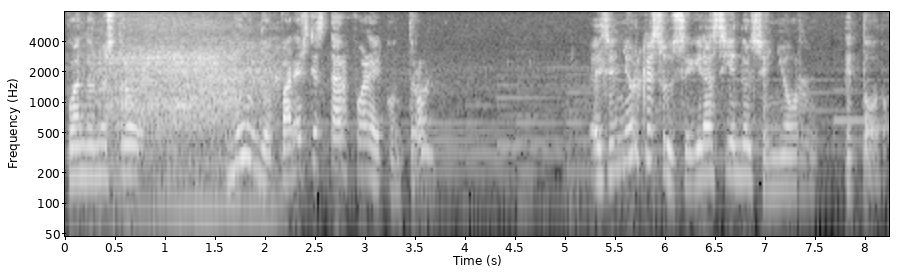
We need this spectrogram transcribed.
Cuando nuestro mundo parezca estar fuera de control, el Señor Jesús seguirá siendo el Señor de todo.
